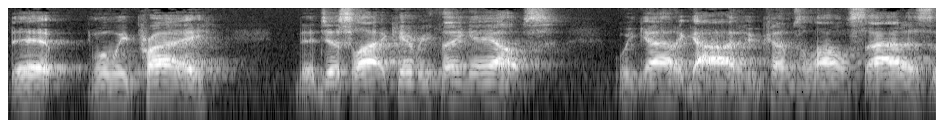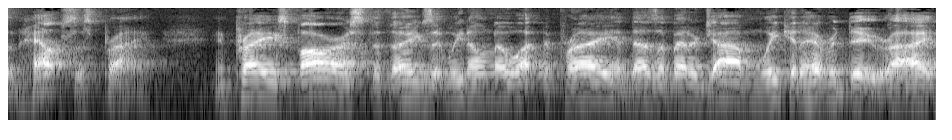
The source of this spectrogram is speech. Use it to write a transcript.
that when we pray, that just like everything else, we got a God who comes alongside us and helps us pray. and prays for us the things that we don't know what to pray and does a better job than we could ever do, right?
